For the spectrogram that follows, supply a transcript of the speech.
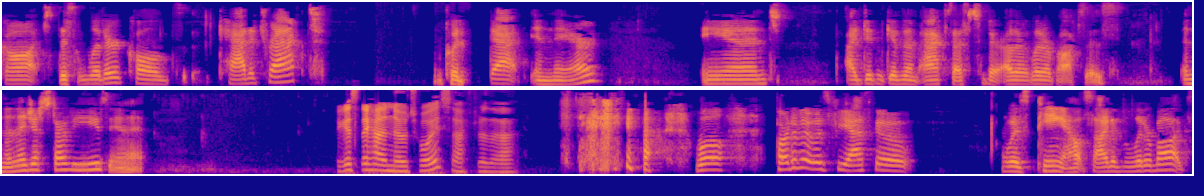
got this litter called Cat Attract and put that in there. And I didn't give them access to their other litter boxes. And then they just started using it. I guess they had no choice after that. Yeah. Well, part of it was Fiasco was peeing outside of the litter box,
